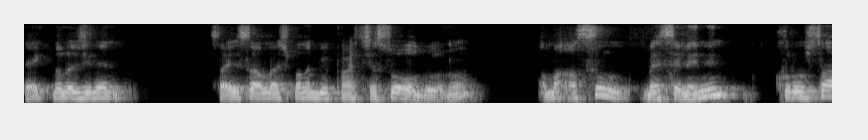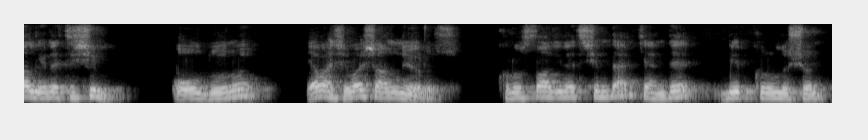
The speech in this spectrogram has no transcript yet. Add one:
teknolojinin sayısallaşmanın bir parçası olduğunu ama asıl meselenin kurumsal yönetişim olduğunu yavaş yavaş anlıyoruz. kurumsal yönetişim derken de bir kuruluşun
